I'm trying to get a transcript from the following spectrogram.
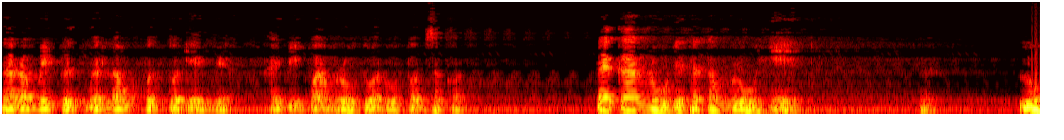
ถ้าเราไม่ฝึกเหมือนเราฝึกตัวเองเนี่ย ให้มีความรู้ตัวรู้ตนซะก่อน แต่การรู้เนี่ยจะต้องรู้เหตุ รู้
